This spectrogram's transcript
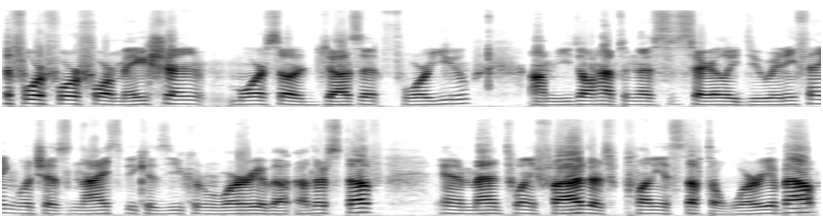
the 4-4 formation more so does it for you. Um, you don't have to necessarily do anything, which is nice because you can worry about other stuff. And in Madden 25, there's plenty of stuff to worry about.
